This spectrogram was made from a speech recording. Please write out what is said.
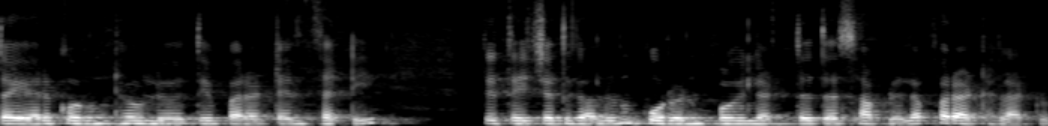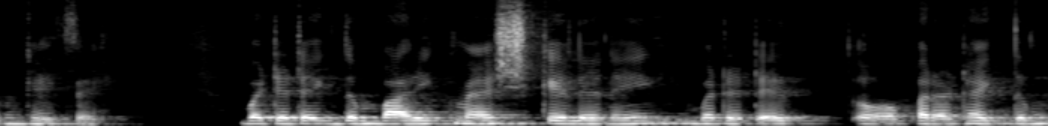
तयार करून ठेवले होते पराठ्यांसाठी ते त्याच्यात घालून पुरणपोळी लाटतं तसं आपल्याला पराठा लाटून घ्यायचा आहे. बटाटा एकदम बारीक मॅश केल्याने बटाट्यात पराठा एकदम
